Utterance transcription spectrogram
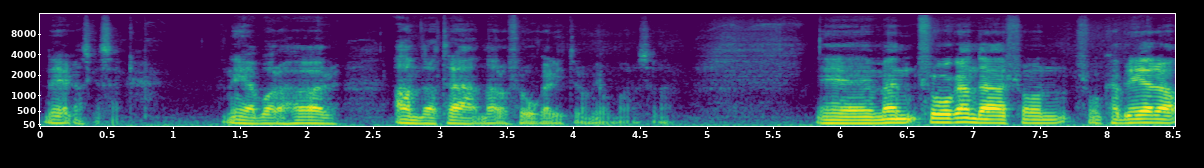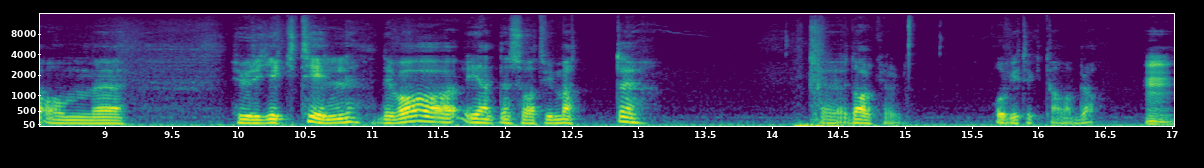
Det är jag ganska säker på. När jag bara hör andra tränare och frågar lite hur de jobbar och sådär. Eh, men frågan där från, från Cabrera om eh, hur det gick till. Det var egentligen så att vi mötte eh, Dalkurd. Och vi tyckte han var bra. Mm.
